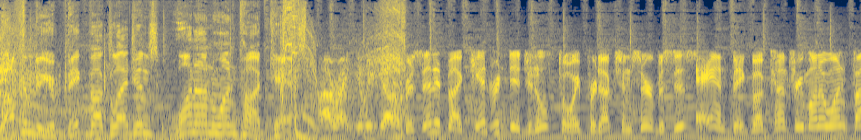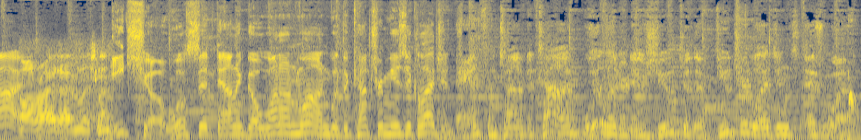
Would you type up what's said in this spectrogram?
Welcome to your Big Buck Legends one on one podcast. All right, here we go. Presented by Kindred Digital, Toy Production Services, and Big Buck Country 1015. All right, I'm listening. Each show, we'll sit down and go one on one with the country music legends. And from time to time, we'll introduce you to the future legends as well.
